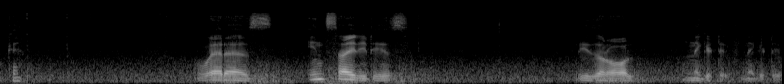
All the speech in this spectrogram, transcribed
Okay. Whereas, inside it is these are all negative, negative,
